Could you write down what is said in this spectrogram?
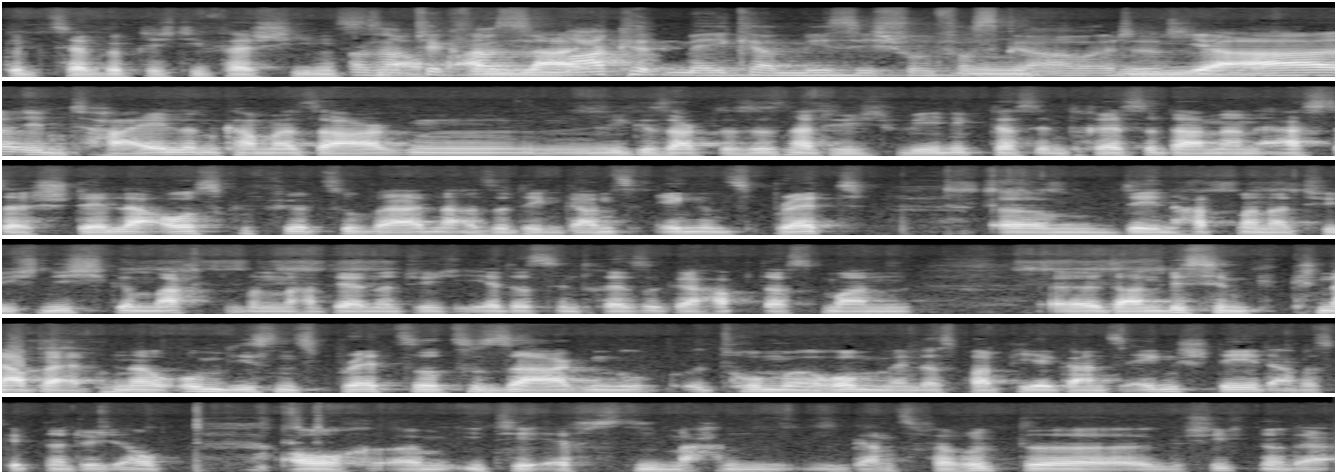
gibt es ja wirklich die verschiedensten. Also habt ihr quasi Market Maker-mäßig schon fast gearbeitet? Ja, in Teilen kann man sagen, wie gesagt, es ist natürlich wenig das Interesse, dann an erster Stelle ausgeführt zu werden. Also den ganz engen Spread, ähm, den hat man natürlich nicht gemacht. Man hat ja natürlich eher das Interesse gehabt, dass man äh, da ein bisschen knabbert, ne, um diesen Spread sozusagen drumherum, wenn das Papier ganz eng steht. Aber es gibt natürlich auch, auch ähm, ETFs, die machen ganz verrückte äh, Geschichten oder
